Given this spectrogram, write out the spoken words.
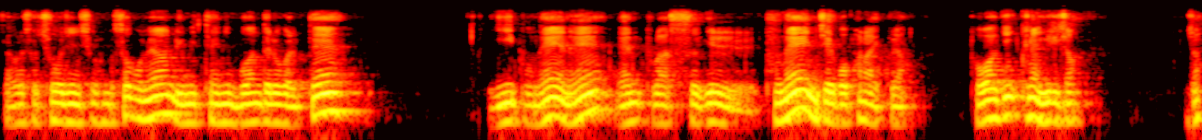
자 그래서 주어진 식을 한번 써보면 리미트 n이 무한대로 갈 때 2분의 n에 n 플러스 1 분의 n제곱 하나 있고요. 더하기 그냥 1이죠. 그죠?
